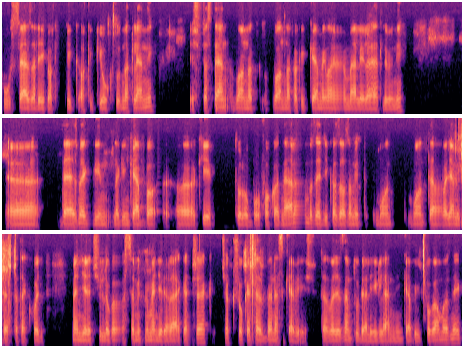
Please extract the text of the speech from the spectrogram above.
20% akik, akik jók tudnak lenni, és aztán vannak, vannak akikkel meg nagyon mellé lehet lőni. De ez megint leginkább a, a két dologból fakad nálam. Az egyik az az, amit mond, mondtál, vagy említettetek, hogy mennyire csillog a szemük, meg mennyire lelkesek, csak sok esetben ez kevés. Tehát, vagy ez nem tud elég lenni, inkább így fogalmaznék.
